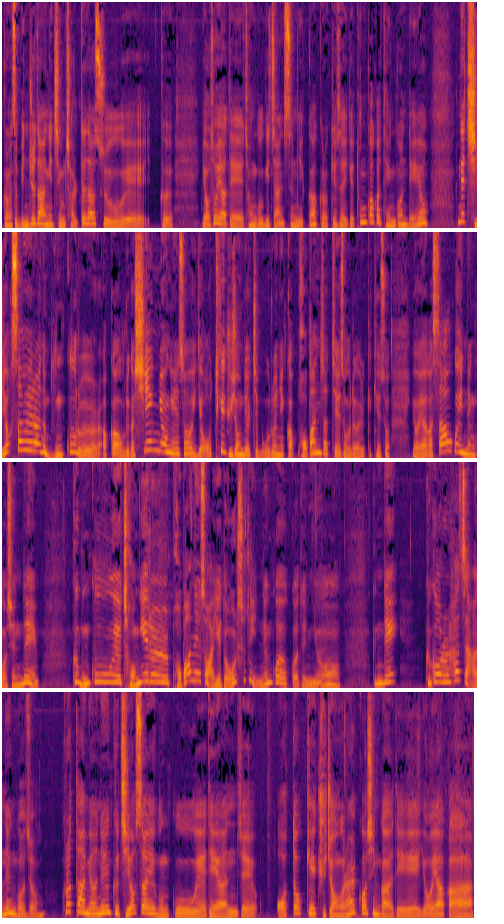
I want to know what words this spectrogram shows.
그러면서 민주당이 지금 절대 다수의 그 여소야대 전국이지 않습니까? 그렇게 해서 이게 통과가 된 건데요. 근데 지역사회라는 문구를 아까 우리가 시행령에서 이게 어떻게 규정될지 모르니까 법안 자체에서 우리가 이렇게 계속 여야가 싸우고 있는 것인데 그 문구의 정의를 법안에서 아예 넣을 수도 있는 거였거든요. 네. 근데 그거를 하지 않은 거죠. 음. 그렇다면은 그 지역사회 문구에 대한 이제 어떻게 규정을 할 것인가에 대해 여야가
